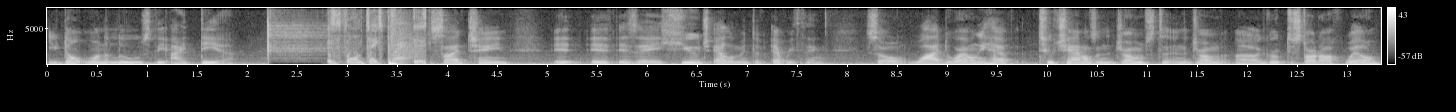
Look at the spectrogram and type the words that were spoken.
You don't want to lose the idea. This form takes practice. Side chain, it it is a huge element of everything. So why do I only have two channels in the drums to, in the drum uh, group to start off? Well,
